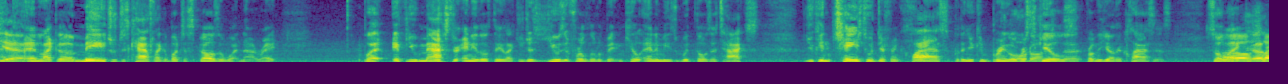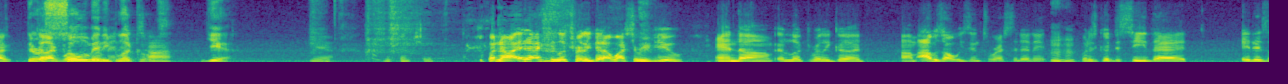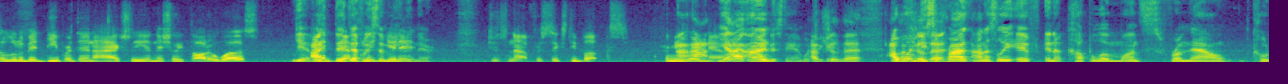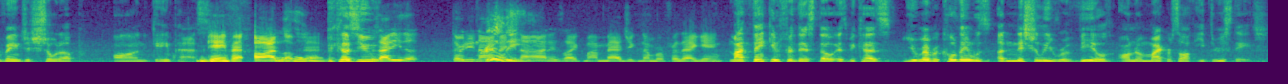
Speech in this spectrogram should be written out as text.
Yeah. and like a mage who just casts like a bunch of spells and whatnot, right? But if you master any of those things, like you just use it for a little bit and kill enemies with those attacks, you can change to a different class, but then you can bring over Hold on skills from the other classes. So Oh, like it's like- there they're like so many blood codes. huh? Yeah, Yeah, essentially. But no, it actually looks really good. I watched the review and um, it looked really good. Um, I was always interested in it, Mhm. but it's good to see that it is a little bit deeper than I actually initially thought it was. yeah. I There's, there's definitely definitely some meat in there. Just not for sixty bucks for me I- right I- now. Yeah, I, I understand what I you're feel getting. that. I wouldn't feel be that. surprised, honestly, if in a couple of months from now, Code Vein just showed up on Game Pass. Game Pass. Oh, I love Ooh. that. because you Because that either thirty nine Really? ninety nine is like my magic number for that game. my thinking for this though is because you remember Code Vein was initially revealed on a Microsoft E3 stage,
